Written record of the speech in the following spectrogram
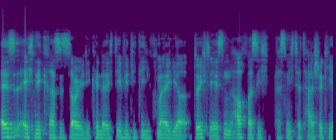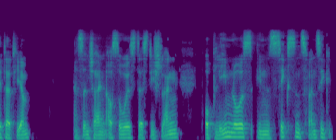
Es ist echt eine krasse Story, die könnt ihr euch definitiv mal hier durchlesen. Auch was ich, was mich total schockiert hat hier es anscheinend auch so ist, dass die Schlangen problemlos in 26,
